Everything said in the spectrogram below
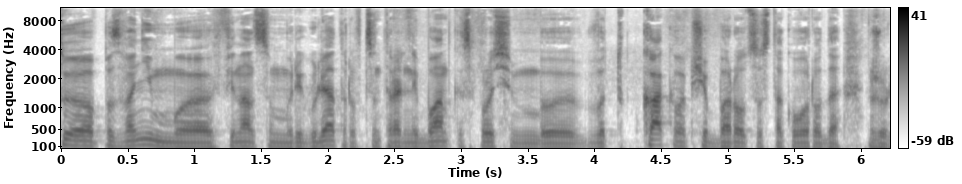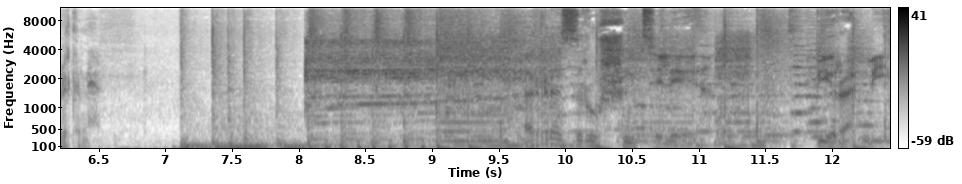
э, позвоним э, финансовому регулятору в Центральный банк и спросим, э, вот как вообще бороться с такого рода жуликами. Разрушители пирамид.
